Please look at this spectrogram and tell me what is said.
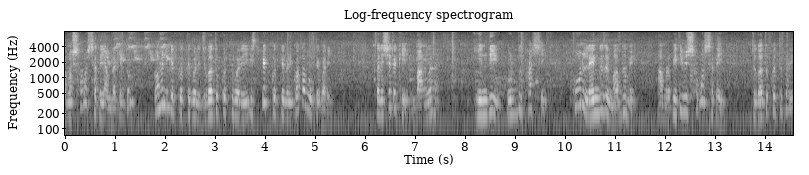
আমরা সবার সাথেই আমরা কিন্তু কমিউনিকেট করতে পারি, যোগাযোগ করতে পারি স্পিক করতে পারি, কথা বলতে পারি। তাহলে সেটা কি? বাংলা, হিন্দি, উর্দু, ফার্সি কোন ল্যাঙ্গুয়েজের মাধ্যমে আমরা পৃথিবীর সবার সাথেই যোগাযোগ করতে পারি।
